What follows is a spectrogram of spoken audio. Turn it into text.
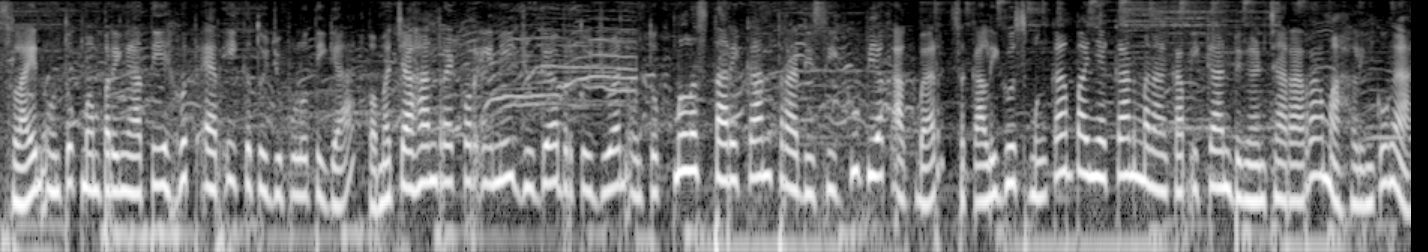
Selain untuk memperingati HUT RI ke-73, pemecahan rekor ini juga bertujuan untuk melestarikan tradisi Gubiak Akbar sekaligus mengkampanyekan menangkap ikan dengan cara ramah lingkungan.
